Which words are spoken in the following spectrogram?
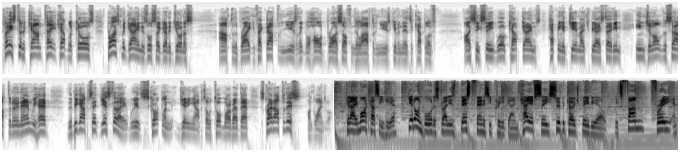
plenty still to come. Take a couple of calls. Bryce McGain is also going to join us after the break. In fact, after the news, I think we'll hold Bryce off until after the news, given there's a couple of ICC World Cup games happening at GMHBA Stadium in Geelong this afternoon, and we had the big upset yesterday with Scotland getting up. So we'll talk more about that straight after this on Dwayne's World. G'day, Mike Hussey here. Get on board Australia's best fantasy cricket game, KFC Supercoach BBL. It's fun, free, and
